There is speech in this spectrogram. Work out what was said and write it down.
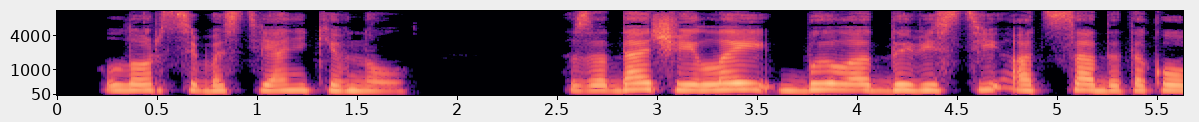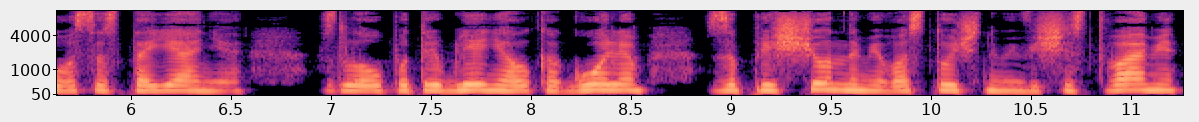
— лорд Себастьяне кивнул. Задачей Лей было довести отца до такого состояния, злоупотребления алкоголем, запрещенными восточными веществами,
